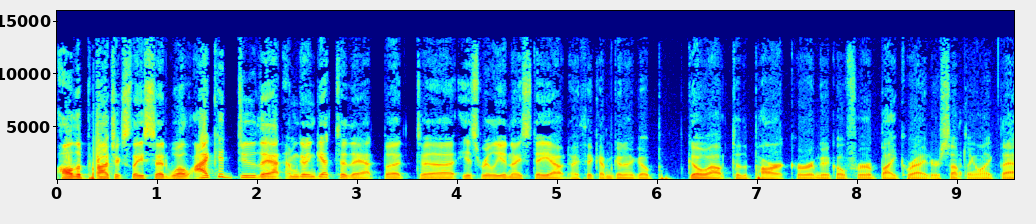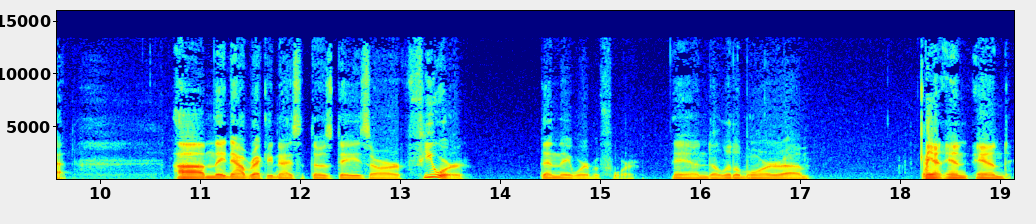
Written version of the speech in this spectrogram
All the projects they said, well, I could do that. I'm going to get to that, but uh, it's really a nice day out, and I think I'm going to go go out to the park or I'm going to go for a bike ride or something like that. Um, they now recognize that those days are fewer than they were before, and a little more, um, and and and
